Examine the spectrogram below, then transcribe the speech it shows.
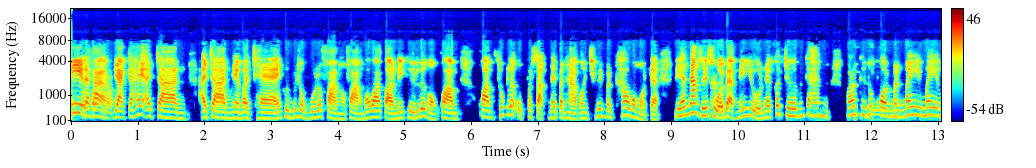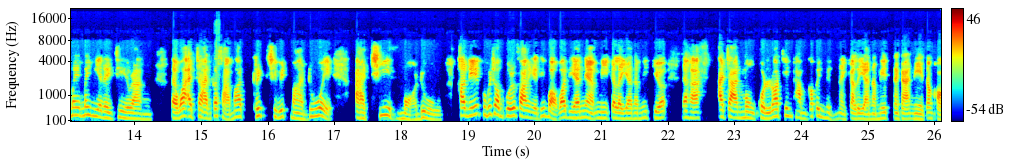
นี่แหละค่ะต่ก็ต้องบบอยากจะให้อาจารย์อาจารย์เนี่ยมาแชร์ให้คุณผู้ชมคุณผู้ฟังฟัง เพราะว่าตอนนี้คือเรื่องของความความทุกข์และอุปสรรคในปัญหาของชีวิตมันเข้ามาหมดอะดิฉันนั่งสวยๆแบบนี้อยู่เนี่ยก็เจอเหมือนกัน เพราะฉะนั้นคือทุกคนมันไม่ไม่ไม่ไม่ไม่มีอะไรจีรัง แต่ว่าอาจารย์ก็สามารถพลิกชีวิตมาด้วยอาชีพหมอดู คราวนี้คุณผู้ชมคุณผู้ฟังอย่างที่บอกว่าดิฉันเนี่ยมีกัลยาณมิตรเยอะนะคะ อาจารย์มงคลรอดเที่ยงธรรมก็เป็นหนึ่งในกัลยาณมิตรนะคะนี่ต้องขอ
